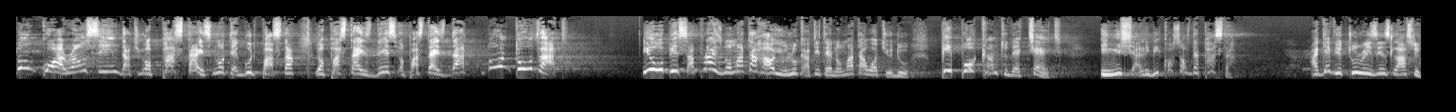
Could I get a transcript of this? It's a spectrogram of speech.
Don't go around saying that your pastor is not a good pastor, your pastor is this, your pastor is that. Don't do that. You will be surprised no matter how you look at it and no matter what you do. People come to the church initially because of the pastor. I gave you two reasons last week.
